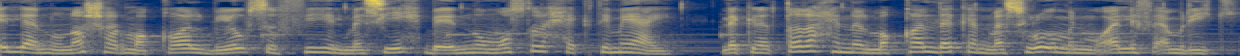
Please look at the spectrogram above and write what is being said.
إلا أنه نشر مقال بيوصف فيه المسيح بأنه مصلح اجتماعي لكن اتضح أن المقال ده كان مسروق من مؤلف أمريكي.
